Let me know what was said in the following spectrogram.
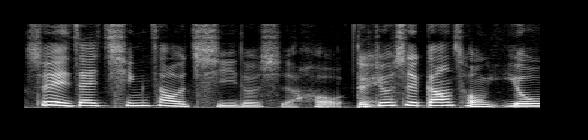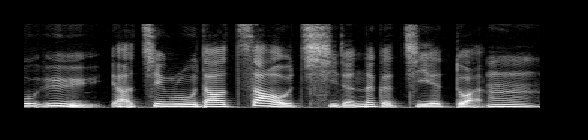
所以在清躁期的时候，也就是刚从忧郁要进入到躁期的那个阶段，嗯。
